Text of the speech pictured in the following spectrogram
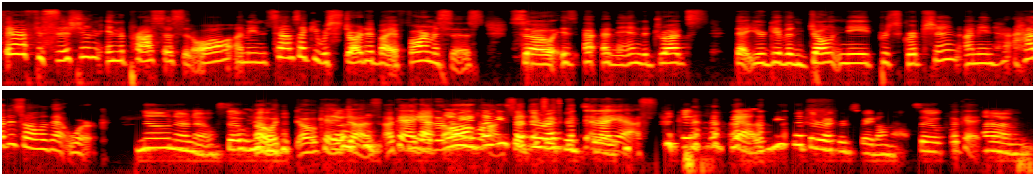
there a physician in the process at all? I mean, it sounds like you were started by a pharmacist. So is I mean, the drugs that you're given don't need prescription. I mean, how does all of that work? No, no, no. So no. Oh, it, okay, so, it does. Okay, I got it all me, Let me set so the record straight. I asked. yeah, let me set the record straight on that. So okay, um,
